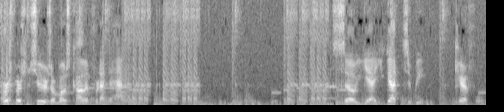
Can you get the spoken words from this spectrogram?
first person shooters are most common for that to happen. So yeah, you got to be careful.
